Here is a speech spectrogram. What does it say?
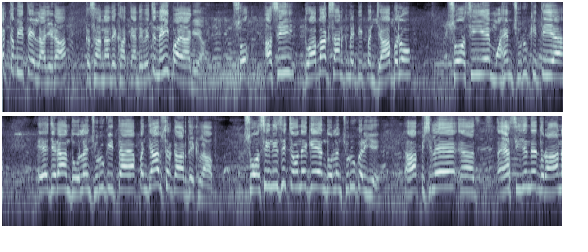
ਇੱਕ ਵੀ ਧੇਲਾ ਜਿਹੜਾ ਕਿਸਾਨਾਂ ਦੇ ਖਾਤਿਆਂ ਦੇ ਵਿੱਚ ਨਹੀਂ ਪਾਇਆ ਗਿਆ। ਸੋ ਅਸੀਂ ਦੁਆਬਾ ਕਿਸਾਨ ਕਮੇਟੀ ਪੰਜਾਬ ਵੱਲੋਂ, ਸੋ ਅਸੀਂ ਇਹ ਮੁਹਿੰਮ ਸ਼ੁਰੂ ਕੀਤੀ ਆ। ਇਹ ਜਿਹੜਾ ਅੰਦੋਲਨ ਸ਼ੁਰੂ ਕੀਤਾ ਆ, ਪੰਜਾਬ ਸਰਕਾਰ ਦੇ ਖਿਲਾਫ। ਸੋ ਅਸੀਂ ਨਹੀਂ ਸੀ ਚਾਹੁੰਦੇ ਕਿ ਇਹ ਅੰਦੋਲਨ ਸ਼ੁਰੂ ਕਰੀਏ। ਆ ਪਿਛਲੇ ਇਸ ਸੀਜ਼ਨ ਦੇ ਦੌਰਾਨ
